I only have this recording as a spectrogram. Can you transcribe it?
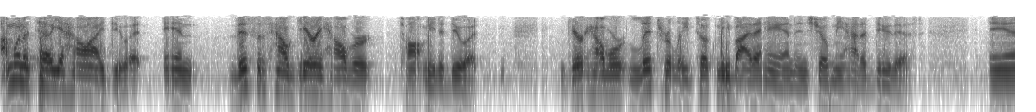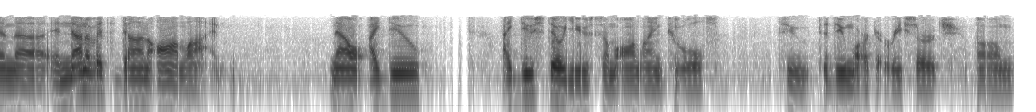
I'm going to tell you how I do it, and this is how Gary Halbert taught me to do it. Gary Halbert literally took me by the hand and showed me how to do this, and uh, and none of it's done online. Now I do, I do still use some online tools to to do market research. Um,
